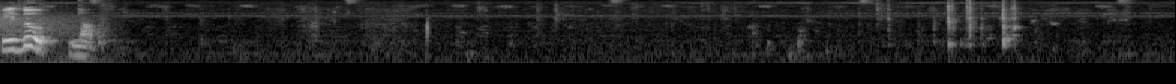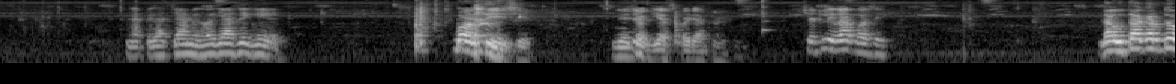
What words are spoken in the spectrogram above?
પીધું? લાવ એટલે પેલા ચા મેળવા ગયા છે કે બનતી છે. નીચે ગેસ પડ્યા છે કેટલી વાર પછી? લા ઉતા કર દો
